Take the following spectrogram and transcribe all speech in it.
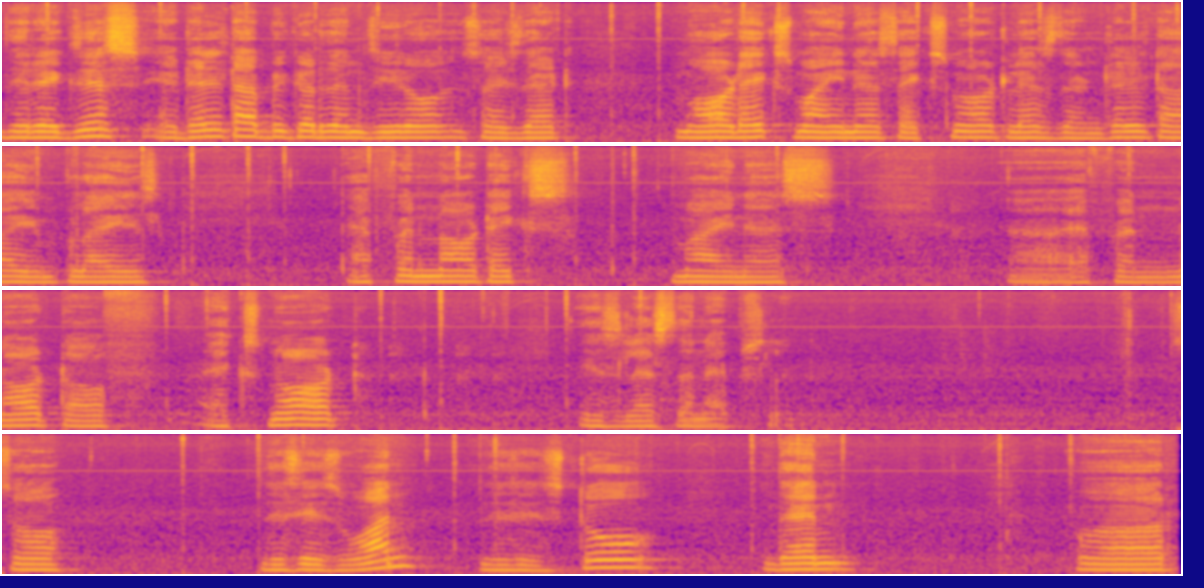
There exists a delta bigger than 0 such that mod x minus x naught less than delta implies f n naught x minus uh, f n naught of x naught is less than epsilon. So, this is 1, this is 2, then for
